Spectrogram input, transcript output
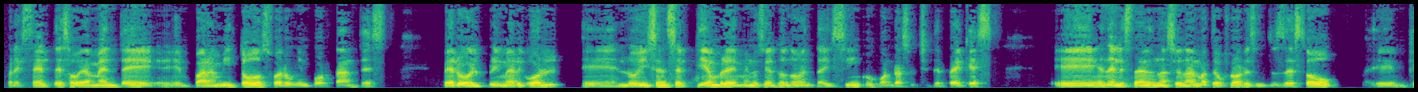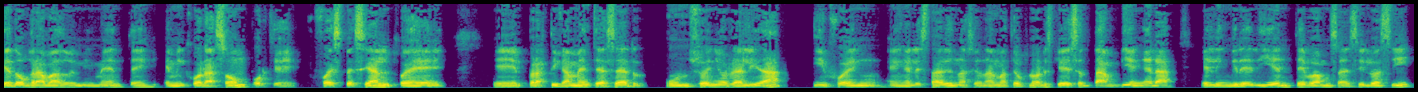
presentes, obviamente, para mí todos fueron importantes, pero el primer gol lo hice en septiembre de 1995 contra Suchitepeques eh, en el Estadio Nacional Mateo Flores. Entonces esto eh, quedó grabado en mi mente, en mi corazón, porque fue especial, fue eh, prácticamente hacer un sueño realidad y fue en, el Estadio Nacional Mateo Flores, que eso también era el ingrediente, vamos a decirlo así,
